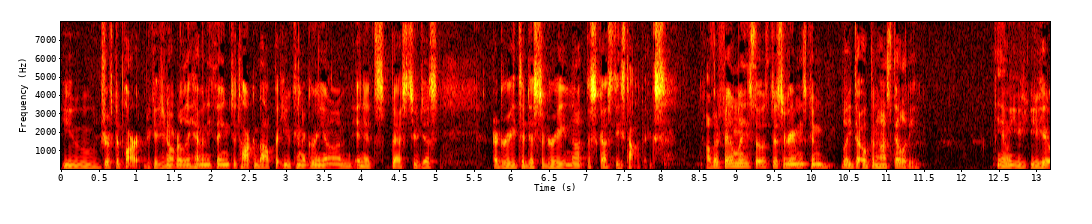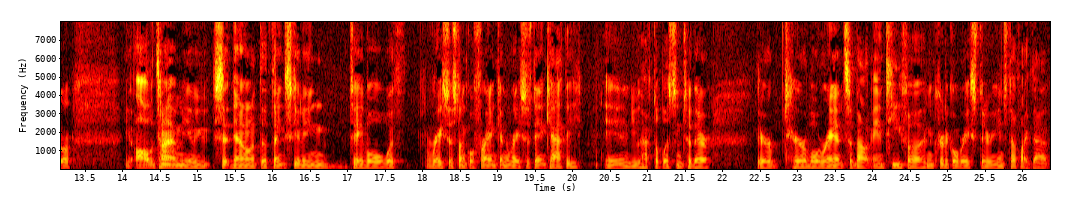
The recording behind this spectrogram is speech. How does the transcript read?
you drift apart because you don't really have anything to talk about that you can agree on, and it's best to just agree to disagree and not discuss these topics. Other families, those disagreements can lead to open hostility. You know, you, you hear you know, all the time, you know, you sit down at the Thanksgiving table with racist Uncle Frank and racist Aunt Kathy, and you have to listen to their their terrible rants about Antifa and critical race theory and stuff like that.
